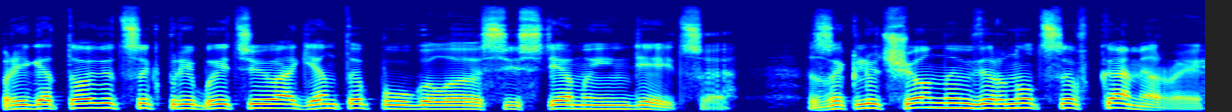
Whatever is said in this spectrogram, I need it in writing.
приготовиться к прибытию агента Пугала системы Индейца. Заключенным вернуться в камеры.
